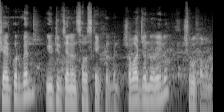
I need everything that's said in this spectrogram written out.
শেয়ার করবেন ইউটিউব চ্যানেল সাবস্ক্রাইব করবেন। সবার জন্য রইল শুভকামনা।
